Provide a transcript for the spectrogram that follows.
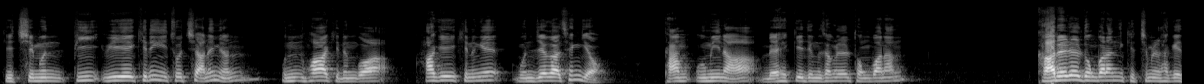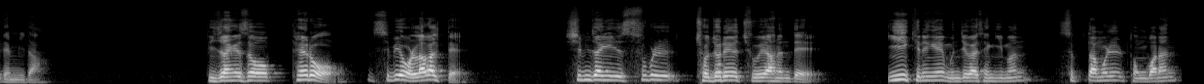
기침은 비위의 기능이 좋지 않으면 운화 기능과 하기 기능에 문제가 생겨 담음이나 매핵기 증상을 동반한 가래를 동반한 기침을 하게 됩니다. 비장에서 폐로 습이 올라갈 때 심장이 습을 조절해 주어야 하는데 이 기능에 문제가 생기면 습담을 동반한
